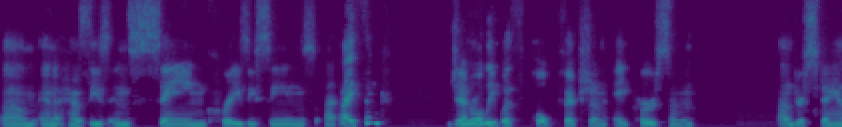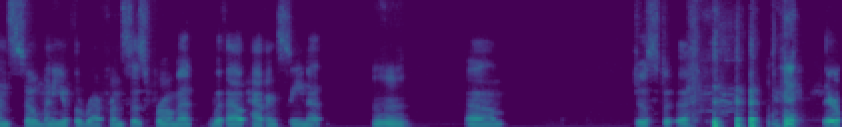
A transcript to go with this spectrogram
Um, and it has these insane, crazy scenes. I, I think generally with Pulp Fiction, a person understands so many of the references from it without having seen it. hmm Um, just uh, there are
